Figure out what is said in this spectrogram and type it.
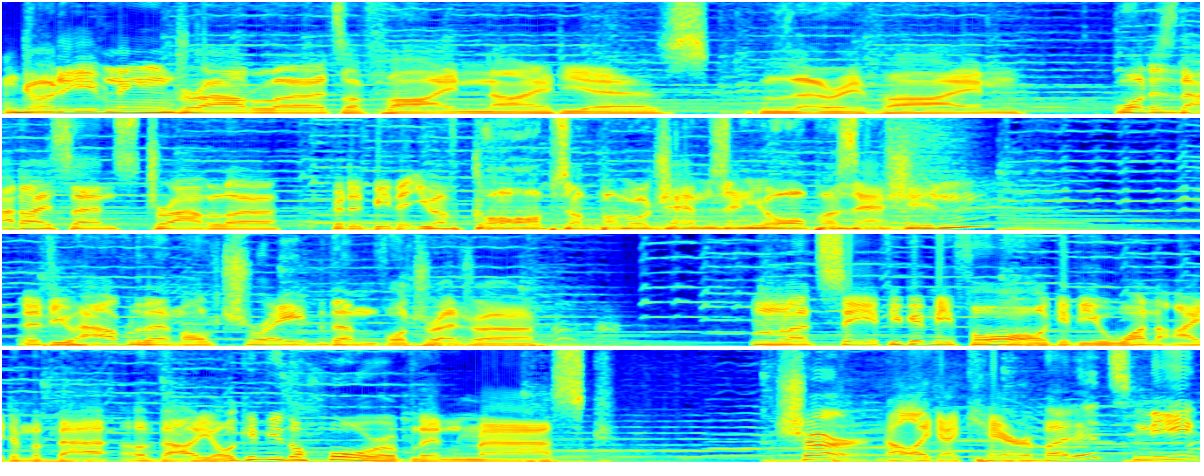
Good evening, traveler. It's a fine night, yes. Very fine. What is that I sense, traveler? Could it be that you have gobs of bubbul gems in your possession? If you have them, I'll trade them for treasure. Hmm, let's see. If you give me four, I'll give you one item of, of value. I'll give you the Horriblin mask. Sure, not like I care, but it's neat.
